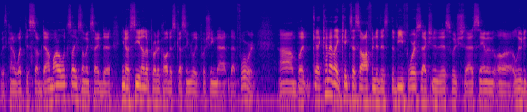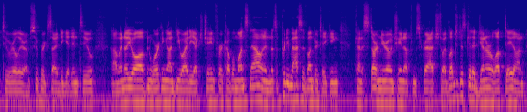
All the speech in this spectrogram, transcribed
with kind of what this sub DAO model looks like. So I'm excited to you know see another protocol discussing really pushing that that forward. Um, but that kind of like kicks us off into this the V4 section of this, which as Sam uh, alluded to earlier, I'm super excited to get into. Um, I know you all have been working on DYDX chain for a couple months now, and that's a pretty massive undertaking, kind of starting your own chain up from scratch. So I'd love to just get a general update on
